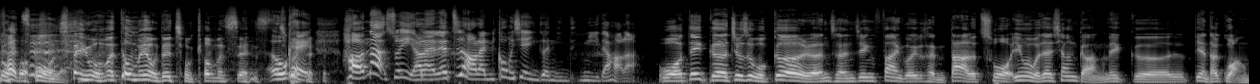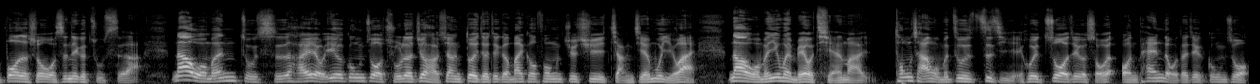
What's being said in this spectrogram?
犯 错了，所以我们都没有那种 common sense。OK。好，那所以啊来来志豪来，你贡献一个你你的好了。我那个就是我个人曾经犯过一个很大的错，因为我在香港那个电台广播的时候，我是那个主持啦。那我们主持还有一个工作，除了就好像对着这个麦克风就去讲节目以外，那我们因为没有钱嘛。通常我们就自己也会做这个所谓 on panel 的这个工作，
